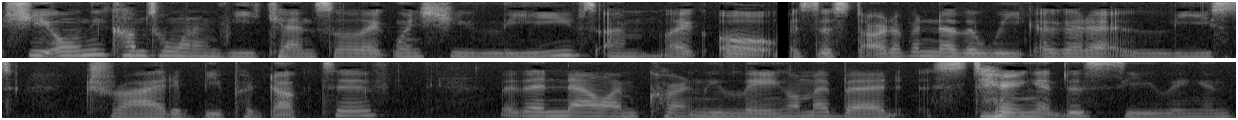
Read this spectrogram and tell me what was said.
She only comes home on weekends, so like when she leaves, I'm like, oh, it's the start of another week. I gotta at least try to be productive. But then now I'm currently laying on my bed, staring at the ceiling and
